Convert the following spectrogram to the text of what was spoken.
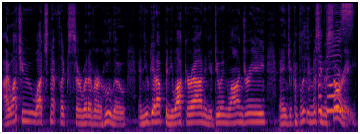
I watch you watch Netflix or whatever, Hulu, and you get up and you walk around and you're doing laundry and you're completely missing But the story.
